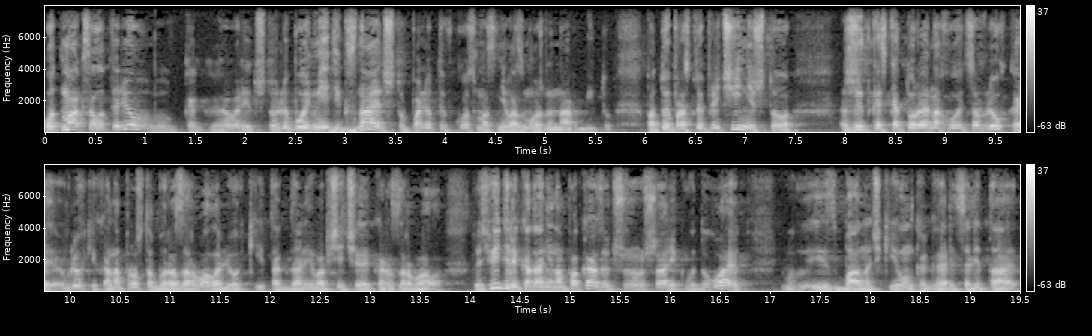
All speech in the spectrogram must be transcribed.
Вот Макс Алатырев, как говорит, что любой медик знает, что полеты в космос невозможны на орбиту. По той простой причине, что жидкость, которая находится в, легкой, в легких, она просто бы разорвала легкие и так далее. И вообще человека разорвала. То есть видели, когда они нам показывают, что шарик выдувают из баночки, и он, как говорится, летает.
